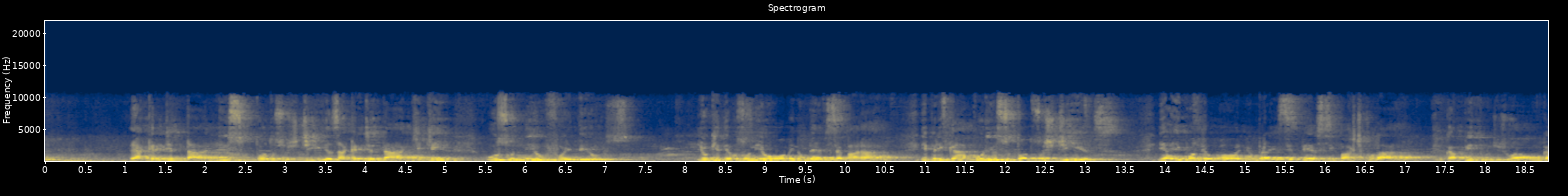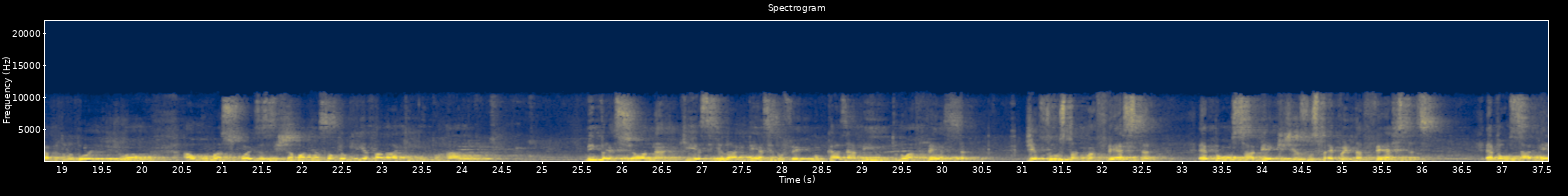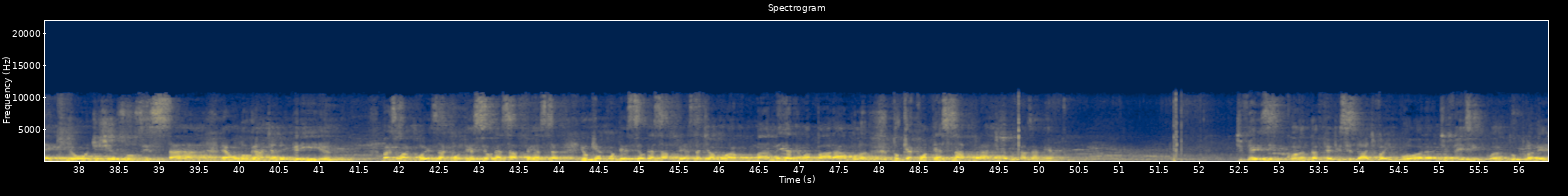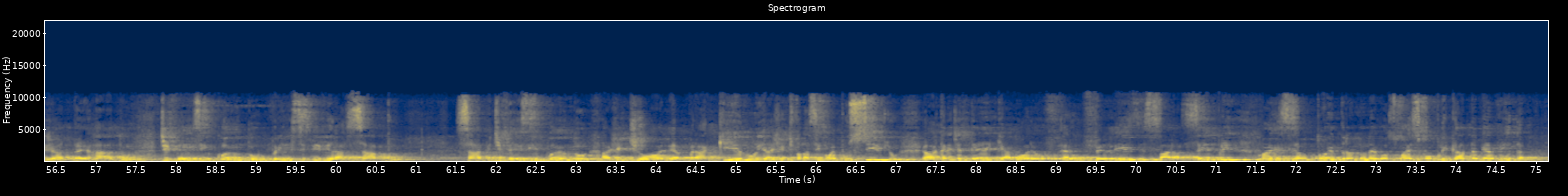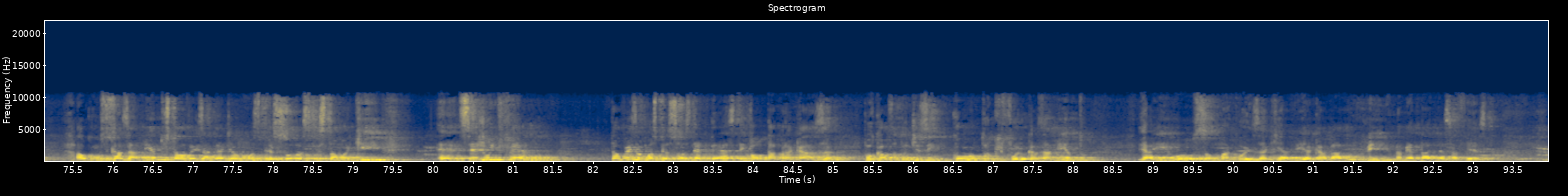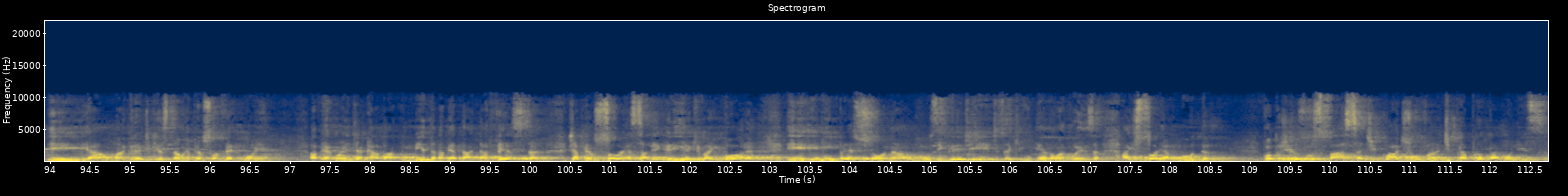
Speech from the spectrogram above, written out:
é acreditar nisso todos os dias, acreditar que quem os uniu foi Deus e o que Deus uniu, o homem não deve separar. E brigar por isso todos os dias. E aí, quando eu olho para esse texto em particular, no capítulo de João, no capítulo 2 de João, algumas coisas me chamam a atenção que eu queria falar aqui muito rápido. Me impressiona que esse milagre tenha sido feito num casamento, numa festa. Jesus está numa festa. É bom saber que Jesus frequenta festas. É bom saber que onde Jesus está é um lugar de alegria. Mas uma coisa aconteceu nessa festa, e o que aconteceu nessa festa, de alguma maneira, é uma parábola do que acontece na prática do casamento. De vez em quando a felicidade vai embora, de vez em quando o planejado dá errado, de vez em quando o príncipe vira sapo Sabe, de vez em quando a gente olha para aquilo e a gente fala assim: não é possível. Eu acreditei que agora eu, eram felizes para sempre, mas eu estou entrando no negócio mais complicado da minha vida. Alguns casamentos, talvez até de algumas pessoas que estão aqui, é, seja um inferno. Talvez algumas pessoas detestem voltar para casa por causa do desencontro que foi o casamento e aí ouçam uma coisa: aqui havia acabado o vinho na metade dessa festa. E há uma grande questão: já pensou a vergonha? A vergonha de acabar a comida na metade da festa? Já pensou essa alegria que vai embora? E, e me impressiona alguns ingredientes aqui. Entendam uma coisa: a história muda quando Jesus passa de coadjuvante para protagonista.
